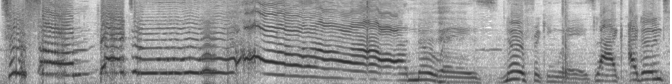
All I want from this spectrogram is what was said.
Thuso Mbedu! Oh, no ways. No freaking ways. Like, I don't.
